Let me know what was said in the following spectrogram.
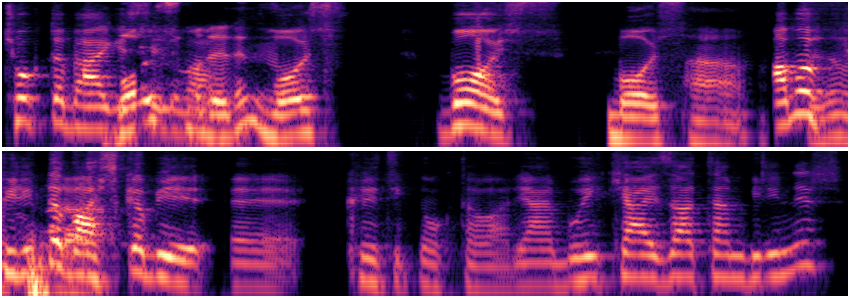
çok da belgeseli mu var. dedin? Voice Boys. Boys ha. Ama Dedim, filmde başka bir e, kritik nokta var. Yani bu hikaye zaten bilinir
